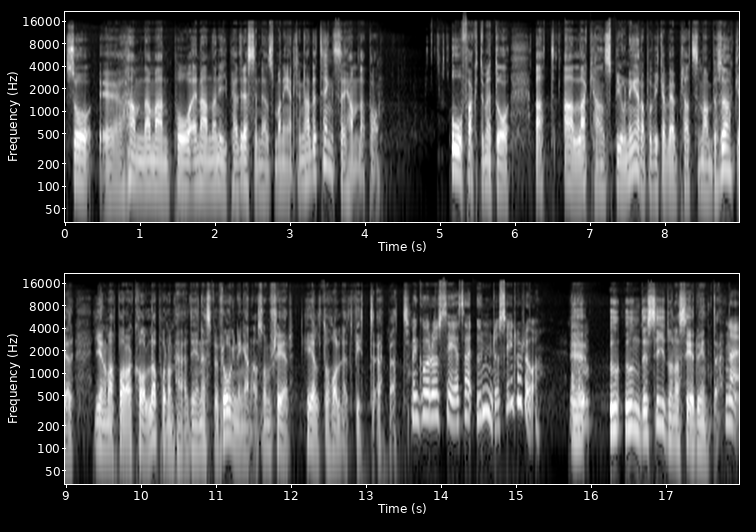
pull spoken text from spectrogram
så eh, hamnar man på en annan IP-adress än den som man egentligen hade tänkt sig hamna på. Och faktumet då att alla kan spionera på vilka webbplatser man besöker genom att bara kolla på de här DNS-förfrågningarna som sker helt och hållet vitt öppet. Men går det att se så här undersidor då? Eh, undersidorna ser du inte, Nej.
